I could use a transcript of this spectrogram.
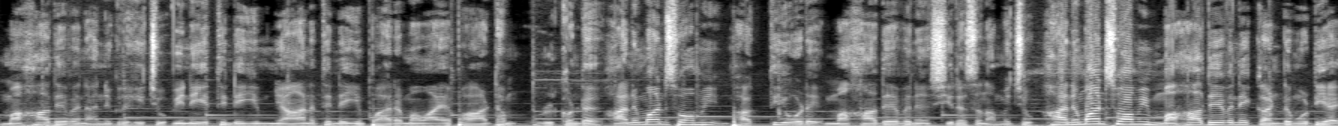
മഹാദേവൻ അനുഗ്രഹിച്ചു. വിനയത്തിന്റെയും ജ്ഞാനത്തിന്റെയും പരമമായ പാഠം ഉൾക്കൊണ്ട് ഹനുമാൻ സ്വാമി ഭക്തിയോടെ മഹാദേവന് ശിരസ് നമിച്ചു. ഹനുമാൻ സ്വാമി മഹാദേവനെ കണ്ടുമുട്ടിയ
